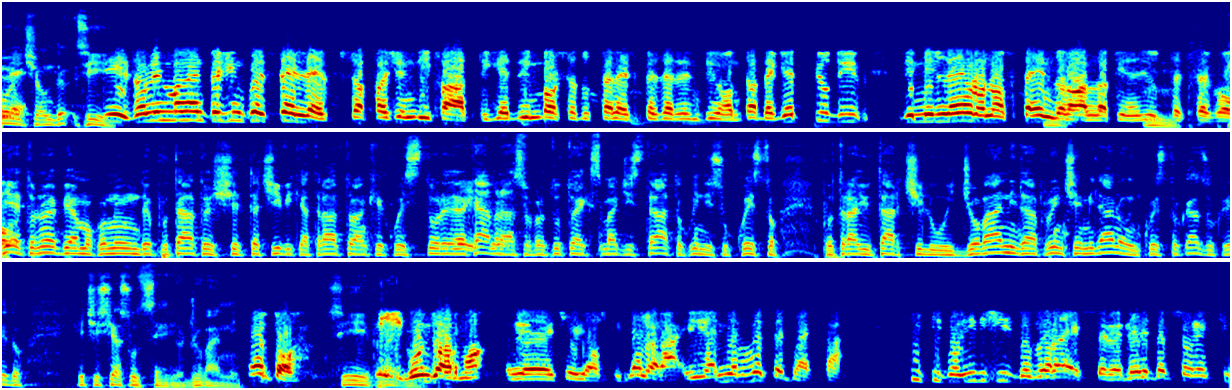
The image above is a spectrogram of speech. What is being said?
noi. C'è un sì. Sì, solo il Movimento 5 Stelle sta facendo i fatti, che rimborsa tutte le spese rendicontate, che più di, di 1.000 euro non spendono alla fine di tutte queste cose. Pietro, noi abbiamo con noi un deputato di scelta civica, tra l'altro anche questore della Sì, Camera, sì. soprattutto ex magistrato, quindi su questo potrà aiutarci lui. Giovanni dalla provincia di Milano, in questo caso credo che ci sia sul serio. Giovanni. Pronto? Sì, prego. buongiorno, eh, gli ospiti. Allora, eh, la mia proposta è questa. Tutti i politici dovrebbero essere delle persone fi-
